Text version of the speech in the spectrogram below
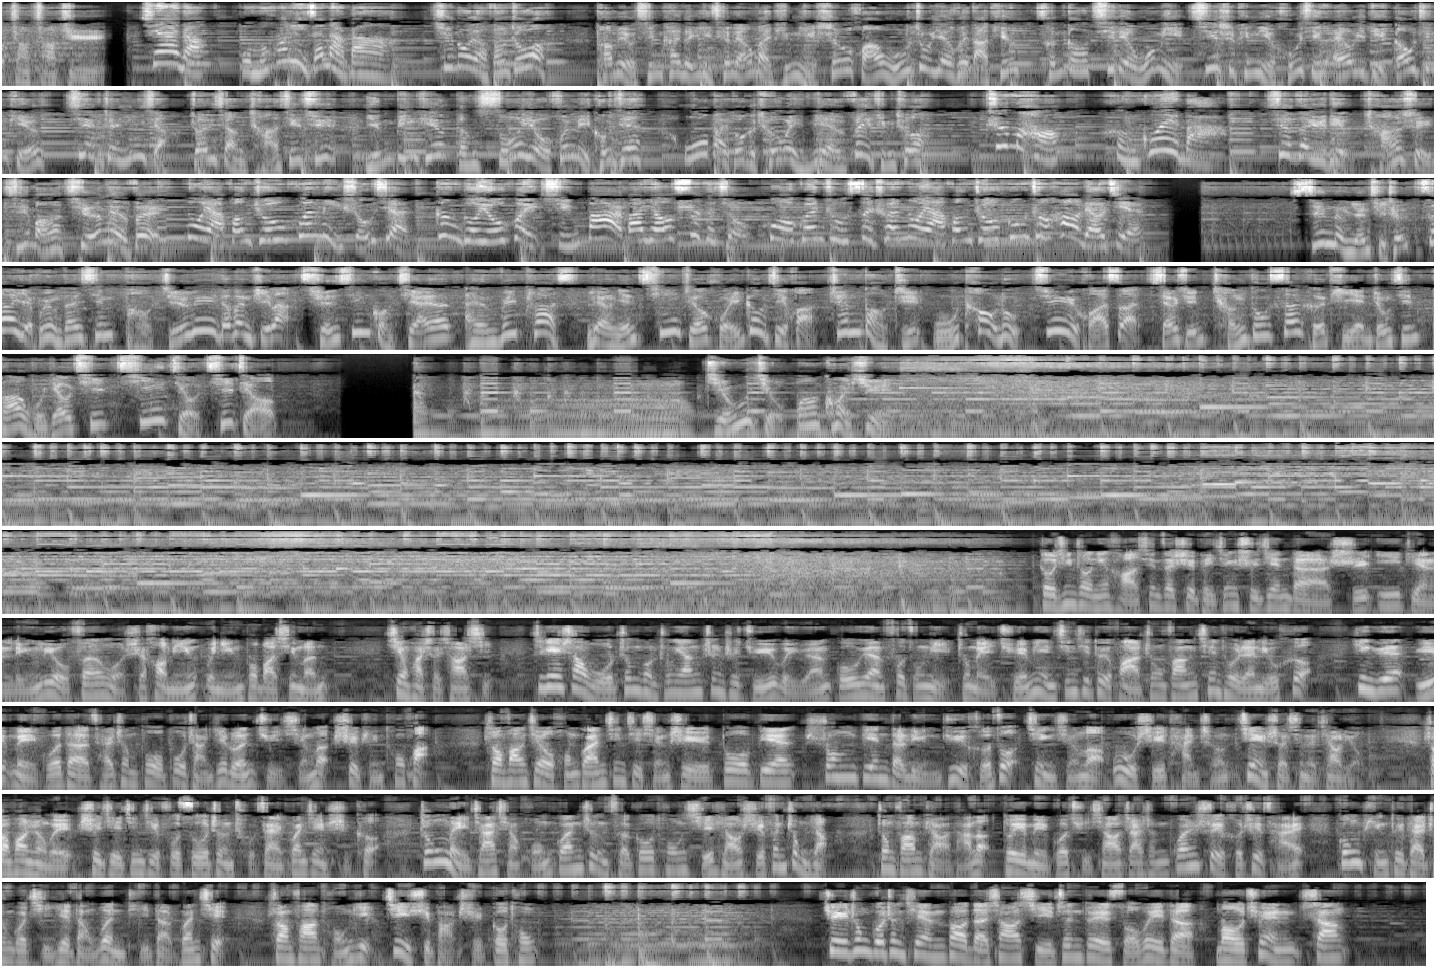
家家居。亲爱的，我们婚礼在哪办啊？去诺亚方舟啊。他们有新开的一千两百平米奢华无柱宴会大厅，层高七点五米，七十平米弧形 LED 高清屏，现阵音响，专项茶歇区、迎宾厅等所有婚礼空间，五百多个车位免费停车。这么好，很贵吧？现在预定茶水、鸡麻全免费。诺亚方舟婚礼首选，更多优惠寻八二八幺四个九或关注四川诺亚方舟公众号了解。新能源汽车再也不用担心保值率的问题了。全新广汽埃安 MV Plus 两年七折回购计划，真保值无套路，巨划算。详询成都三河体验中心八五幺七七九七九。九九八快讯。各位听众您好，现在是北京时间的十一点零六分，我是浩明，为您播报新闻。新华社消息，今天上午，中共中央政治局委员、国务院副总理、中美全面经济对话中方牵头人刘鹤应约与美国的财政部部长耶伦举行了视频通话。双方就宏观经济形势、多边、双边的领域合作进行了务实、坦诚、建设性的交流。双方认为，世界经济复苏正处在关键时刻，中美加强宏观政策沟通协调十分重要。中方表达了对美国取消加征关税和制裁、公平对待中国企业等问题的关切。双方同意继续保持沟通。据中国证券报的消息，针对所谓的某券商。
